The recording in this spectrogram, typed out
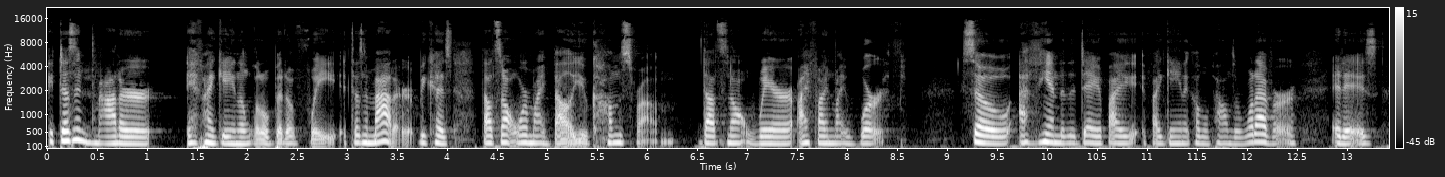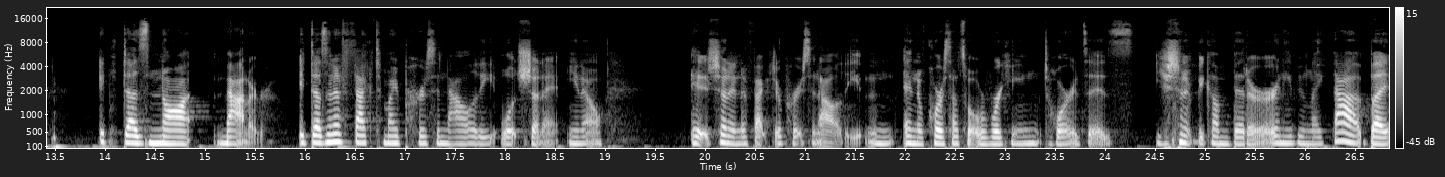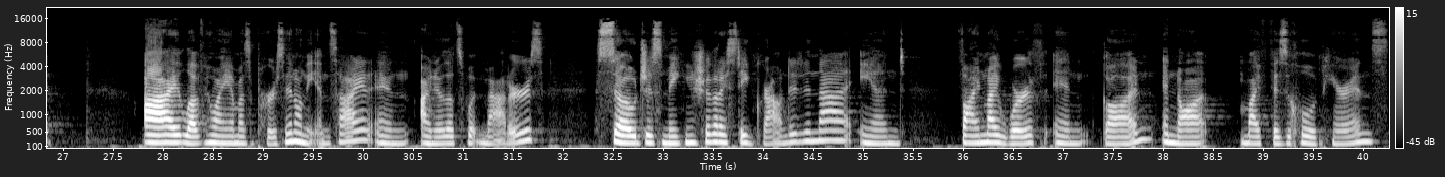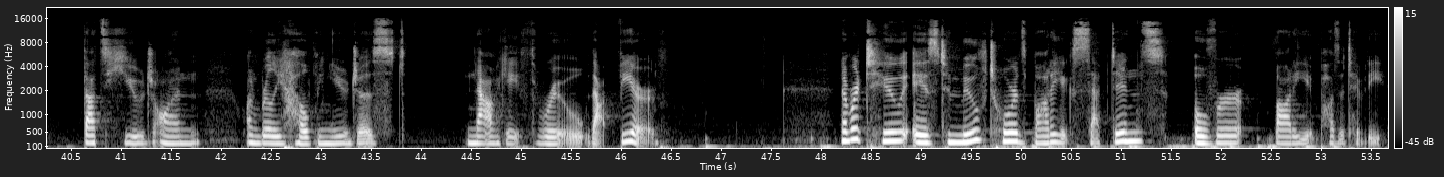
it doesn't matter if I gain a little bit of weight. It doesn't matter because that's not where my value comes from that's not where I find my worth. So at the end of the day, if I if I gain a couple pounds or whatever it is, it does not matter. It doesn't affect my personality. Well, it shouldn't, you know. it shouldn't affect your personality. And, and of course, that's what we're working towards is you shouldn't become bitter or anything like that. But I love who I am as a person on the inside, and I know that's what matters. So just making sure that I stay grounded in that and find my worth in God and not my physical appearance, that's huge on on really helping you just navigate through that fear. Number 2 is to move towards body acceptance over body positivity.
